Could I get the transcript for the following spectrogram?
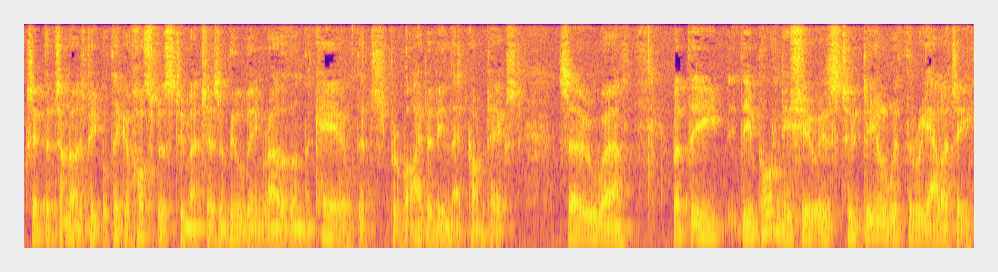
except that sometimes people think of hospice too much as a building rather than the care that's provided in that context. So uh, but the, the important issue is to deal with the reality.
